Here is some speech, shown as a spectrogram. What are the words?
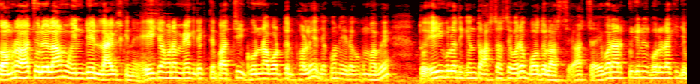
তো আমরা চলে এলাম উইন্ডির লাইভ স্ক্রিনে এই যে আমরা মেঘ দেখতে পাচ্ছি, ঘূর্ণাবর্তের ফলে, দেখুন এরকমভাবে তো এইগুলোতে কিন্তু আস্তে আস্তে এবারে বদল আসছে। আচ্ছা এবার আর একটু জিনিস বলে রাখি যে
